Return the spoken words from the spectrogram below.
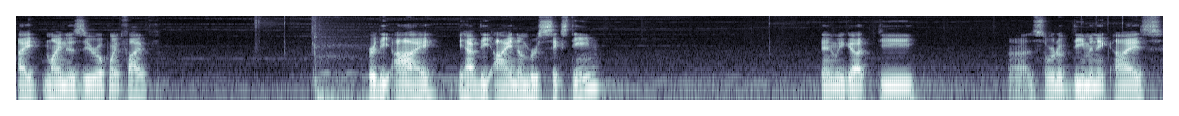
Height minus 0 0.5. For the eye, you have the eye number 16. Then we got the uh, sort of demonic eyes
